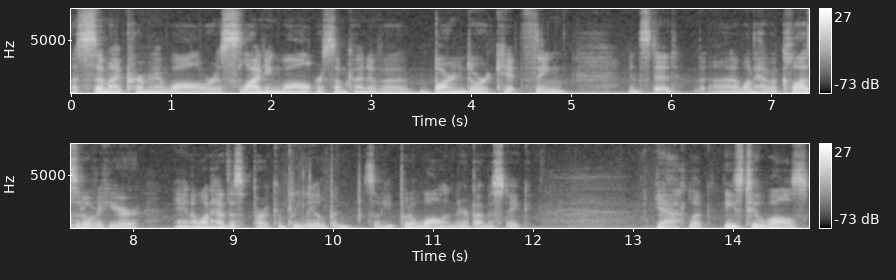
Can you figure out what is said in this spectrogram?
a semi-permanent wall or a sliding wall or some kind of a barn door kit thing instead. Uh, I want to have a closet over here and I want to have this part completely open. So he put a wall in there by mistake yeah, look, these two walls,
